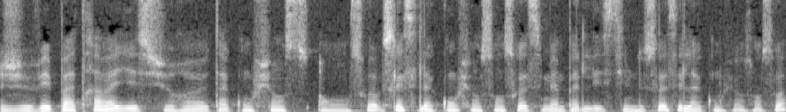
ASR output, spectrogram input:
je vais pas travailler sur euh, ta confiance en soi, parce que c'est de la confiance en soi, c'est même pas de l'estime de soi, c'est de la confiance en soi.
